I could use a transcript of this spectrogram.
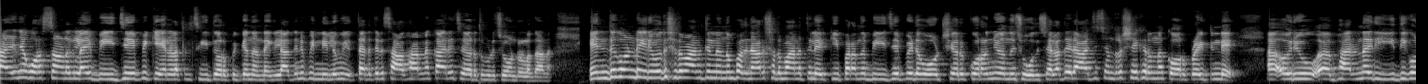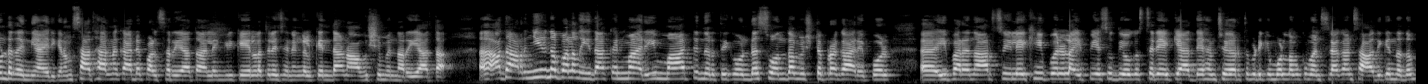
കഴിഞ്ഞ കുറച്ച് നാളുകളായി ബി ജെ പി കേരളത്തിൽ സീറ്റ് ഉറപ്പിക്കുന്നുണ്ടെങ്കിൽ അതിന് പിന്നിലും ഇത്തരത്തിൽ സാധാരണക്കാരെ ചേർത്ത് പിടിച്ചുകൊണ്ടുള്ളതാണ്. എന്തുകൊണ്ട് ഇരുപത് ശതമാനത്തിൽ നിന്നും പതിനാറ് ശതമാനത്തിലേക്ക് ഈ പറഞ്ഞ ബി ജെ പിയുടെ വോട്ട് ഷെയർ കുറഞ്ഞു എന്ന് ചോദിച്ചാൽ അത് രാജ്യ ചന്ദ്രശേഖർ എന്ന കോർപ്പറേറ്റിന്റെ ഒരു ഭരണ രീതി കൊണ്ട് തന്നെയായിരിക്കണം. സാധാരണക്കാരുടെ പൾസ് അറിയാത്ത അല്ലെങ്കിൽ കേരളത്തിലെ ജനങ്ങൾക്ക് എന്താണ് ആവശ്യമെന്നറിയാത്ത. അത് അറിഞ്ഞിരുന്ന പല നേതാക്കന്മാരെയും മാറ്റി നിർത്തിക്കൊണ്ട് സ്വന്തം ഇഷ്ടപ്രകാരം ഇപ്പോൾ ഈ പറയുന്ന ആർ ശ്രീലേഖി പോലുള്ള ഐ പി എസ് ഉദ്യോഗസ്ഥരെയൊക്കെ അദ്ദേഹം ചേർത്ത് പിടിക്കുമ്പോൾ നമുക്ക് മനസ്സിലാക്കാൻ സാധിക്കുന്നതും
